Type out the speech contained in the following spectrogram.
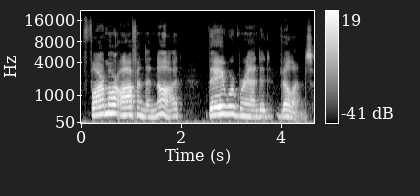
Far more often than not, they were branded villains.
